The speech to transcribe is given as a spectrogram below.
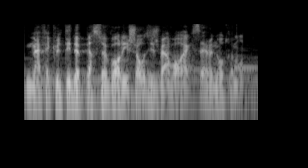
ma faculté de percevoir les choses et je vais avoir accès à un autre monde.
